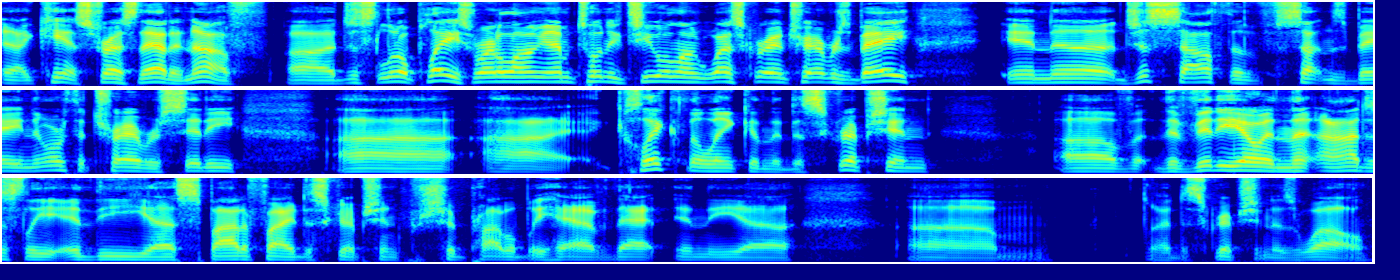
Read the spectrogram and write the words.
I can't stress that enough. Uh, just a little place right along M22 along West Grand Traverse Bay, in uh, just south of Suttons Bay, north of Traverse City uh, click the link in the description of the video, and the, honestly, the uh, Spotify description should probably have that in the uh, um, uh, description as well.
